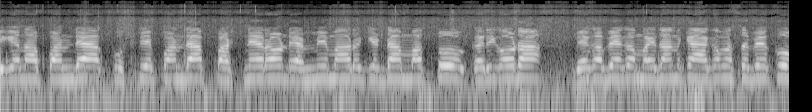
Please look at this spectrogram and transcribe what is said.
ಈಗಿನ ಪಂದ್ಯ ಕುಸ್ತಿ ಪಂದ್ಯ ಫಸ್ಟ್ನೇ ರೌಂಡ್ ಎಮ್ಮಿ ಮಾರುಗಿಡ್ಡ ಮತ್ತು ಕರಿಗೌಡ ಬೇಗ ಬೇಗ ಮೈದಾನಕ್ಕೆ ಆಗಮಿಸಬೇಕು.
